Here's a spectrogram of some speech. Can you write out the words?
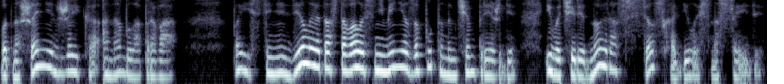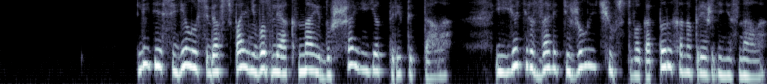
В отношении Джейка она была права. Поистине, дело это оставалось не менее запутанным, чем прежде, и в очередной раз все сходилось на Сейди. Лидия сидела у себя в спальне возле окна, и душа ее трепетала. Ее терзали тяжелые чувства, которых она прежде не знала.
